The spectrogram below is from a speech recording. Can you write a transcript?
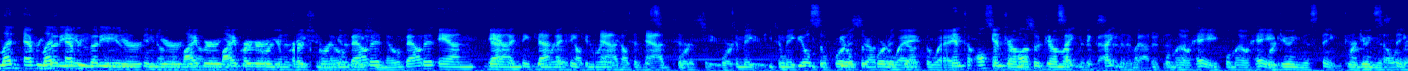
let everybody, let everybody in, in, your, in, your, library, library your organization, organization, organization know, about it, know about it, and that I think that really I think can really help to add to the support to make people, to make people supported, feel supported throughout the way, and to also and drum, also drum up excitement about it. People know, hey, people know, hey, we're doing this thing. We're doing this thing.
